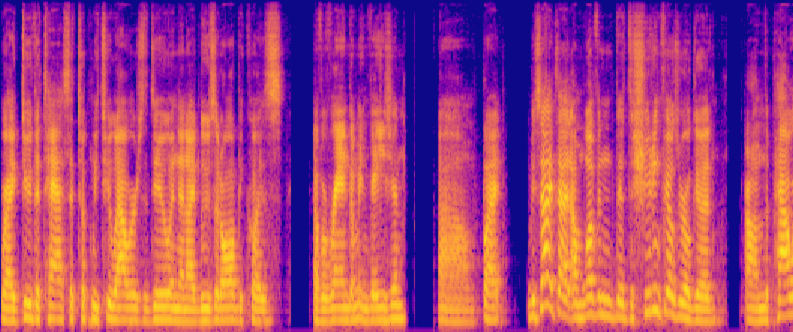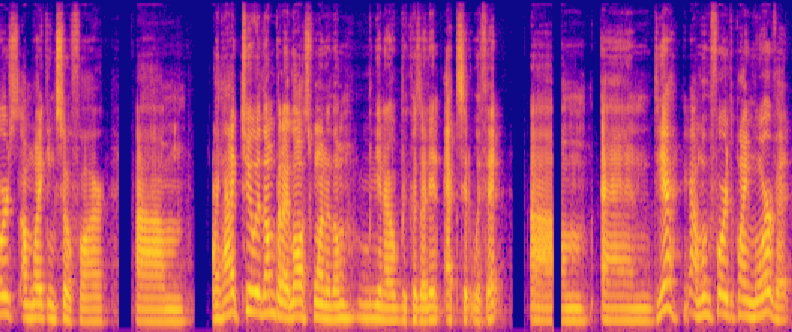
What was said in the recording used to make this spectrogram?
where I do the task that took me two hours to do, and then I lose it all because of a random invasion. Um, but besides that, I'm loving the the shooting feels real good. Um, the powers I'm liking so far. Um, I had two of them, but I lost one of them, you know, because I didn't exit with it. Um, and yeah, yeah, I'm looking forward to playing more of it.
